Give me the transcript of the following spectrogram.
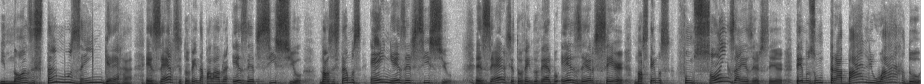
E nós estamos em guerra. Exército vem da palavra exercício. Nós estamos em exercício. Exército vem do verbo exercer. Nós temos funções a exercer, temos um trabalho árduo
